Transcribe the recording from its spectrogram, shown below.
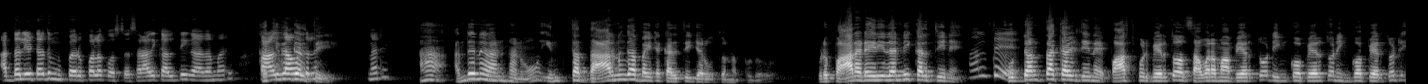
అర్ధ లీటర్ది ముప్పై రూపాయలకు వస్తుంది సార్. అది కల్తీ కాదా మరి? మరి? అంటే నేను అంటున్నాను ఇంత దారుణంగా బయట కల్తీ జరుగుతున్నప్పుడు ఇప్పుడు పాల డైరీలన్నీ కల్తీనే. ఫుడ్ అంతా కల్తీనే. ఫాస్ట్ ఫుడ్ పేరుతో సవరమా పేరుతో ఇంకో పేరుతో ఇంకో పేరుతోటి.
